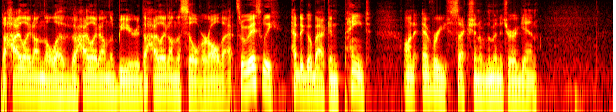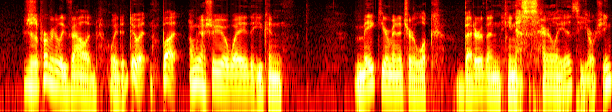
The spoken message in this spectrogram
the highlight on the leather, the highlight on the beard, the highlight on the silver, all that. So we basically had to go back and paint on every section of the miniature again, which is a perfectly valid way to do it. But I'm going to show you a way that you can make your miniature look better than he necessarily is, he or she,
